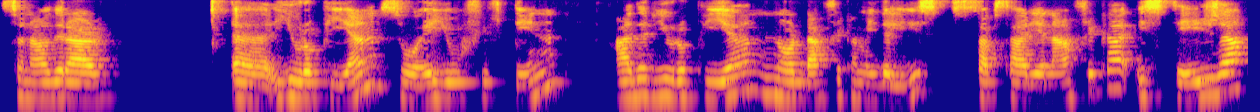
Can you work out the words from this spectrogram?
So now there are uh, European, so EU15, other European, North Africa, Middle East, Sub-Saharan Africa, East Asia,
